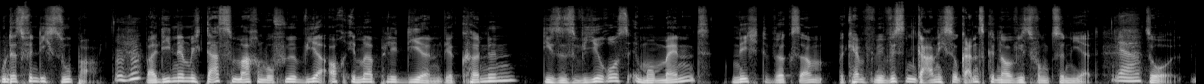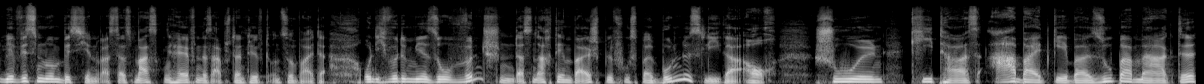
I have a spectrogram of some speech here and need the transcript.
Und das finde ich super, weil die nämlich das machen, wofür wir auch immer plädieren. Wir können dieses Virus im Moment nicht wirksam bekämpfen. Wir wissen gar nicht so ganz genau, wie es funktioniert. Ja. So, wir wissen nur ein bisschen was, dass Masken helfen, dass Abstand hilft und so weiter. Und ich würde mir so wünschen, dass nach dem Beispiel Fußball-Bundesliga auch Schulen, Kitas, Arbeitgeber, Supermärkte,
